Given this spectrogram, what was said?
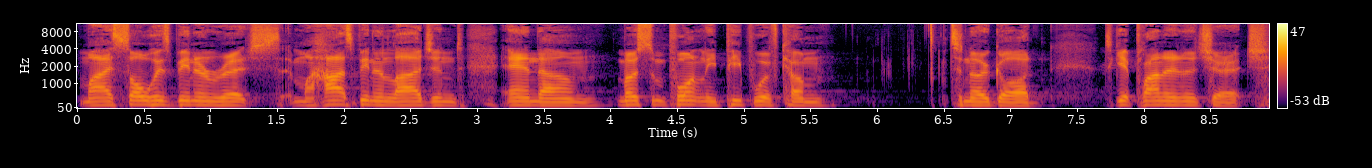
my soul has been enriched, my heart's been enlarged, and um, most importantly, people have come to know God, to get planted in a church,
